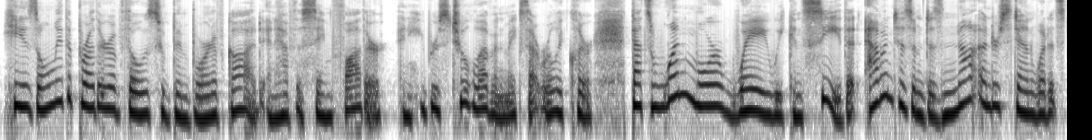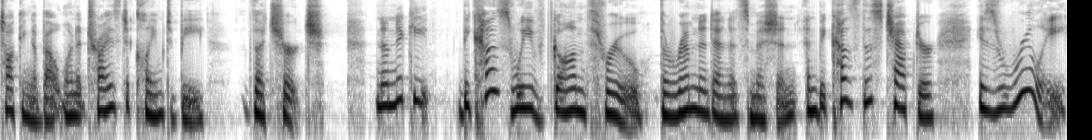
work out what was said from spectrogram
He is only the brother of those who've been born of God and have the same father. And Hebrews 2:11 makes that really clear. That's one more way we can see that Adventism does not understand what it's talking about when it tries to claim to be the church. Now, Nikki, because we've gone through the remnant and its mission, and because this chapter is really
